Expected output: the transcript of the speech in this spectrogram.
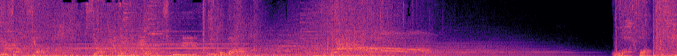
的想象，向我屈服吧！我放弃，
